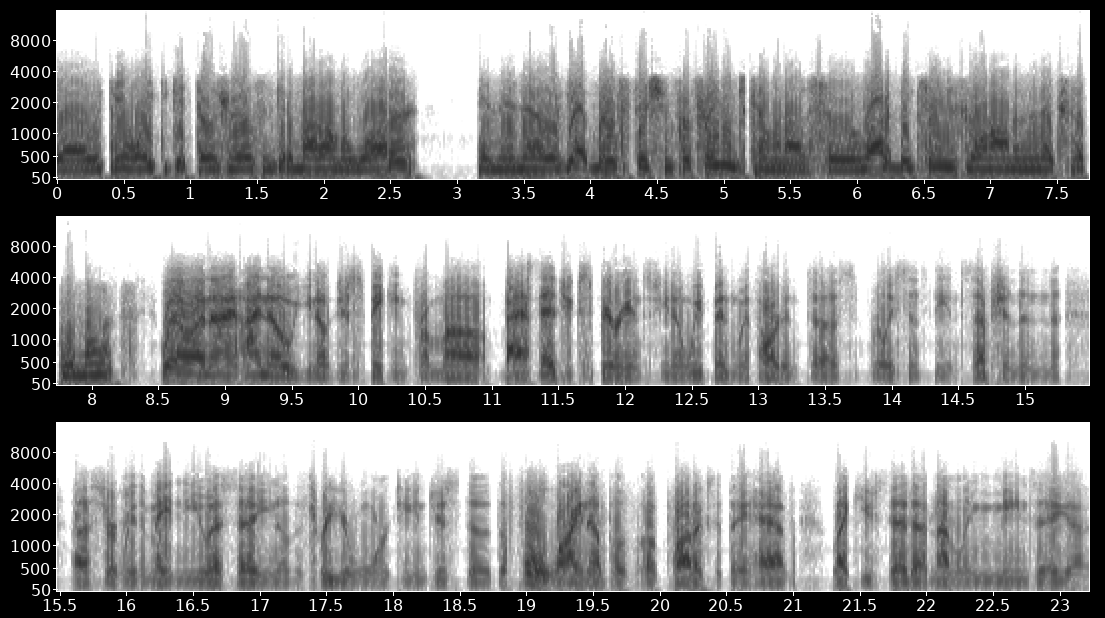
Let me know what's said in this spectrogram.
uh, we can't wait to get those reels and get them out on the water. And then uh, we've got both Fishing for Freedoms coming up, so a lot of big things going on in the next couple of months. Well, and I, I know, you know, just speaking from uh, Bass Edge experience, you know, we've been with Ardent uh, really since the inception, and uh, certainly the Made in the USA, you know, the three-year warranty, and just the the full lineup of, of products that they have. Like you said, uh, not only means a uh,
